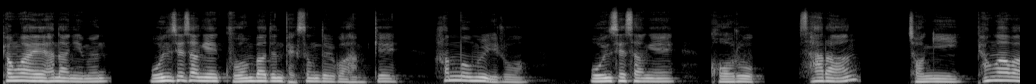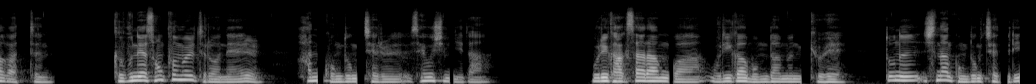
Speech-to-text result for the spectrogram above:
평화의 하나님은 온 세상의 구원받은 백성들과 함께 한 몸을 이루어 온 세상의 거룩, 사랑, 정의, 평화와 같은 그분의 성품을 드러낼 한 공동체를 세우십니다. 우리 각 사람과 우리가 몸담은 교회 또는 신앙 공동체들이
